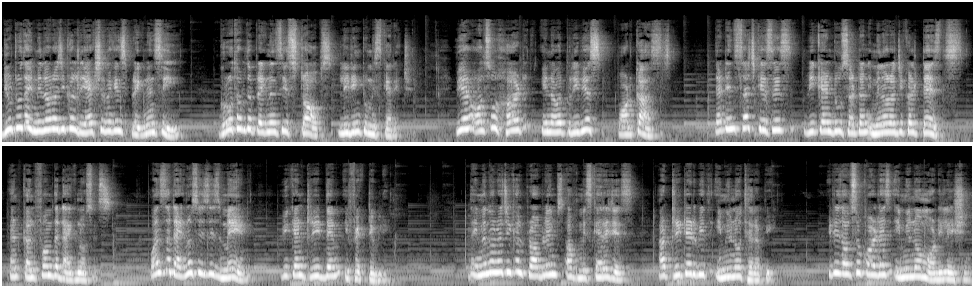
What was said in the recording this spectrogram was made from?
Due to the immunological reaction against pregnancy, growth of the pregnancy stops leading to miscarriage. We have also heard in our previous podcasts that in such cases we can do certain immunological tests and confirm the diagnosis. Once the diagnosis is made, we can treat them effectively. The immunological problems of miscarriages are treated with immunotherapy. It is also called as immunomodulation.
